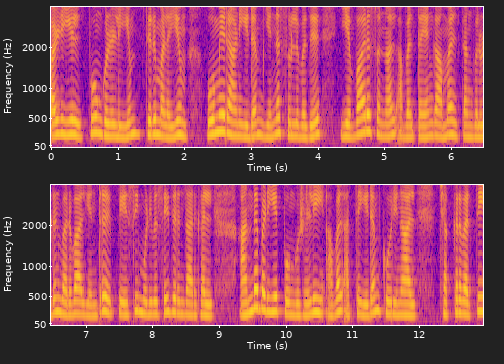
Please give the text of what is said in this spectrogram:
வழியில் பூங்குழலியும் திருமலையும் ஊமேராணியிடம் என்ன சொல்லுவது எவ்வாறு சொன்னால் அவள் தயங்காமல் தங்களுடன் வருவாள் என்று பேசி முடிவு செய்திருந்தார்கள். அந்தபடியே பூங்குழலி அவள் அத்தையிடம் கூறினாள் சக்கரவர்த்தி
